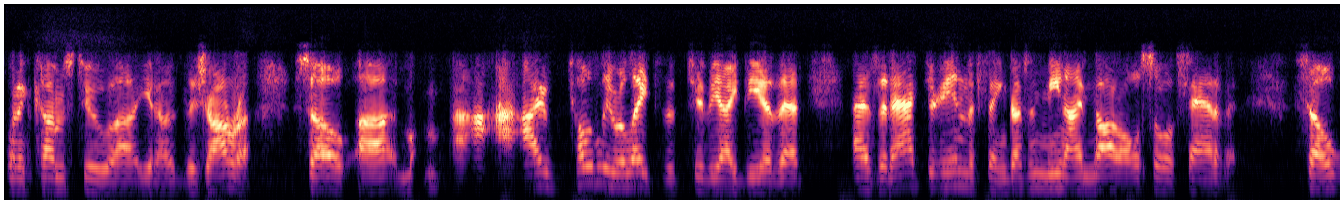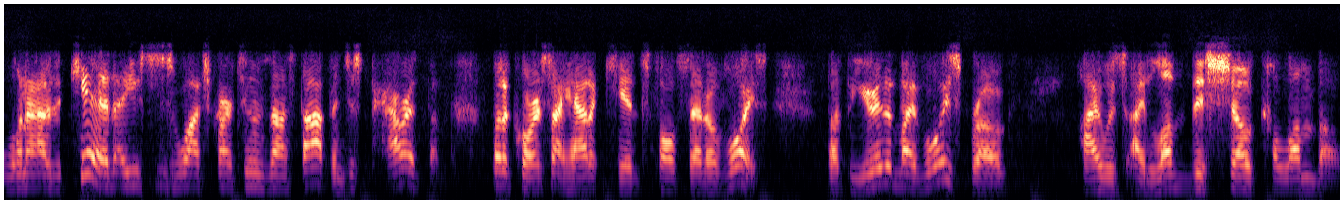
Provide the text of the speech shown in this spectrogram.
when it comes to uh, you know the genre. So uh, I, I totally relate to the, to the idea that as an actor in the thing doesn't mean I'm not also a fan of it. So when I was a kid, I used to just watch cartoons nonstop and just parrot them. But of course, I had a kid's falsetto voice. But the year that my voice broke, I was I loved this show Columbo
